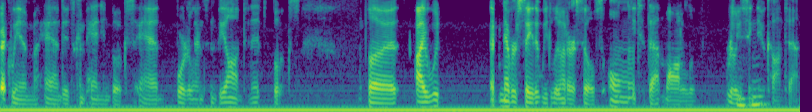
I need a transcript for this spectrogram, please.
Requiem and its companion books and Borderlands and Beyond and its books. But I would I'd never say that we'd limit ourselves only to that model of releasing mm-hmm. new content.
